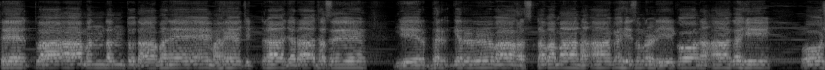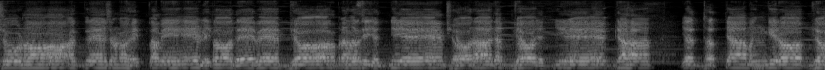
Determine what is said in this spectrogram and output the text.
ते त्वा मन्दन्तु दावने महे चित्राजराधसे गीर्भिर्गिर्वाहस्तवमान आगहि सुमृळीको न आगहि ओषूणो अग्ने शृणुहि त्वमीलितो देवेभ्यो ब्रवसि यज्ञियेभ्यो राजभ्यो यज्ञियेभ्यः यद्धत्यामङ्गिरोऽभ्यो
